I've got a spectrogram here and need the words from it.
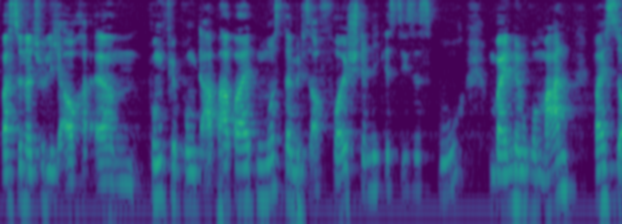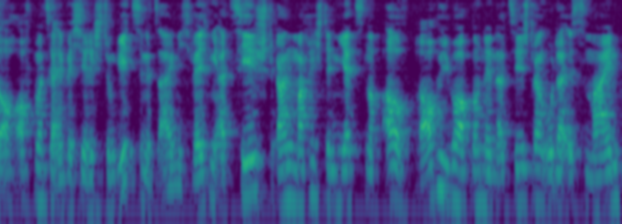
was du natürlich auch ähm, Punkt für Punkt abarbeiten musst, damit es auch vollständig ist, dieses Buch. Und bei einem Roman weißt du auch oftmals ja, in welche Richtung geht's denn jetzt eigentlich? Welchen Erzählstrang mache ich denn jetzt noch auf? Brauche ich überhaupt noch einen Erzählstrang oder ist mein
